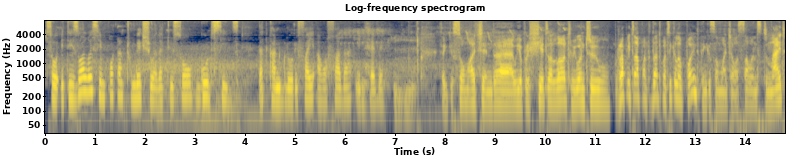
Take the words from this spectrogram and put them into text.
So it is always important to make sure that you sow good seeds that can glorify our Father in heaven. Thank you so much, and uh, we appreciate it a lot. We want to wrap it up at that particular point. Thank you so much, our servants tonight,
